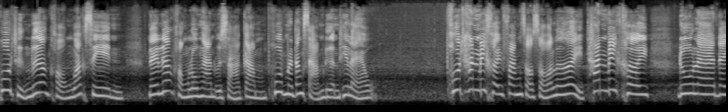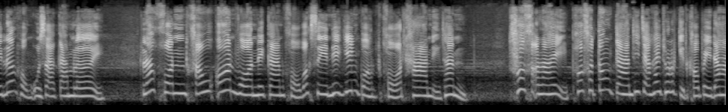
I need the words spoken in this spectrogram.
พูดถึงเรื่องของวัคซีน ในเรื่องของโรงงานอุตสาหกรรม พูดมาตั้งสามเดือนที่แล้วพูดท่านไม่เคยฟังสสเลย ท่านไม่เคยดูแลในเรื่องของอุตสาหกรรมเลย แล้วคนเขาอ้อนวอนในการขอวัคซีนนี่ยิ่งกว่าขอทานอีกท่าน เพราะอะไร เพราะเขาต้องการที่จะให้ธุรกิจเขาไปได้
